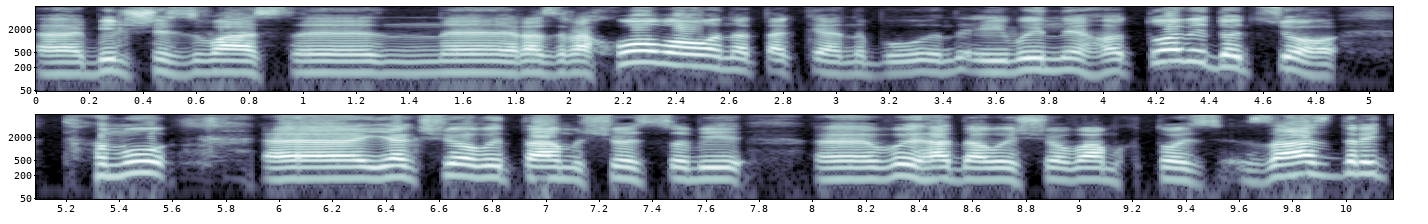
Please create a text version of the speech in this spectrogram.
е, більшість з вас е, не розраховувала на таке, не було, і ви не готові до цього. Тому, якщо ви там щось собі вигадали, що вам хтось заздрить.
